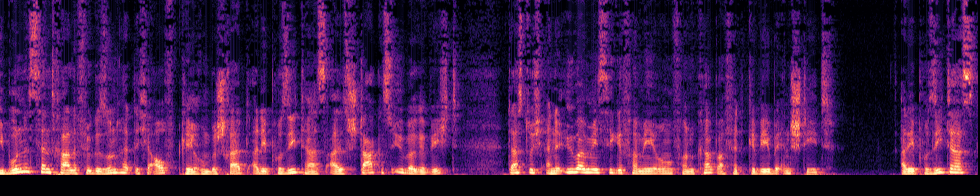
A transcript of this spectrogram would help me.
die Bundeszentrale für gesundheitliche Aufklärung beschreibt Adipositas als starkes Übergewicht, das durch eine übermäßige Vermehrung von Körperfettgewebe entsteht. Adipositas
